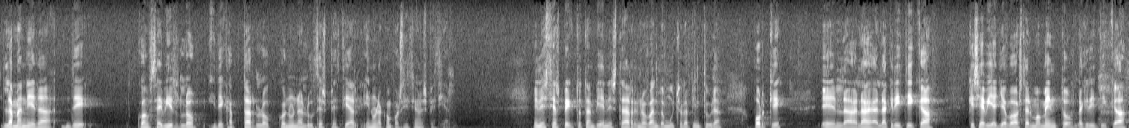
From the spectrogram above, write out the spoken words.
la manera de concebirlo y de captarlo con una luz especial y en una composición especial. En este aspecto también está renovando mucho la pintura porque eh, la, crítica que se había llevado hasta el momento, la crítica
